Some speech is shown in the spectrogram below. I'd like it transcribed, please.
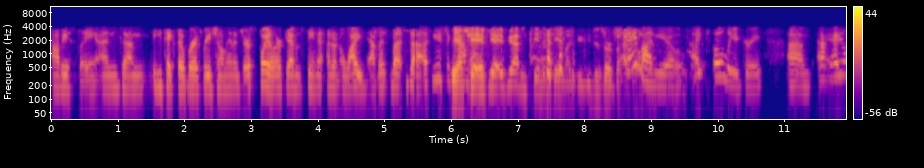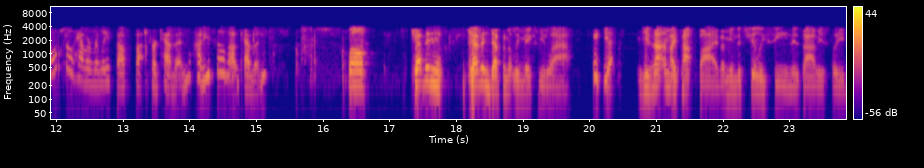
obviously, and um he takes over as regional manager. Spoiler if you haven't seen it. I don't know why you haven't, but uh you should Yeah, sh- if you if you haven't seen it, shame on you. You deserve to have Shame on you. I totally agree. Um, I, I also have a really soft spot for Kevin. How do you feel about Kevin? Well, Kevin Kevin definitely makes me laugh. yeah. he's not in my top five. I mean, the chili scene is obviously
